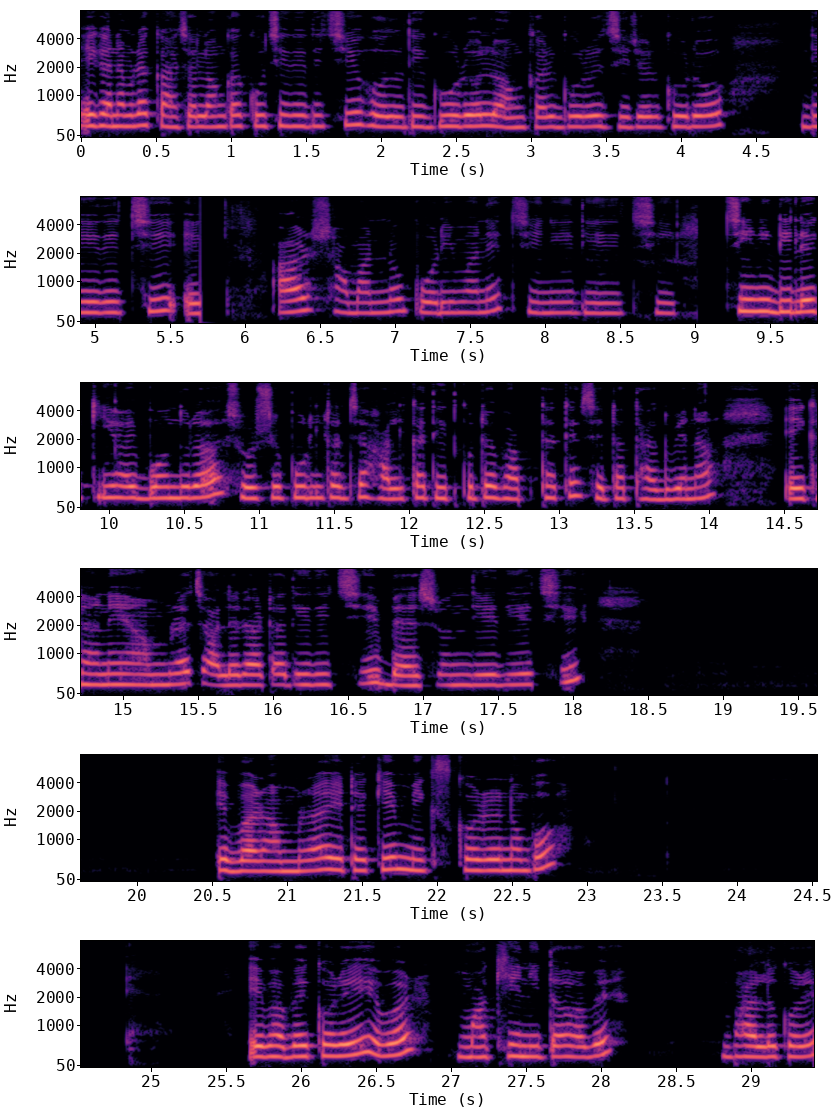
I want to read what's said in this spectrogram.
এখানে আমরা কাঁচা লঙ্কা কুচি দিয়ে দিচ্ছি, হলদি গুঁড়ো, লঙ্কার গুঁড়ো, জিরের গুঁড়ো দিয়ে দিচ্ছি। আর সামান্য পরিমাণে চিনি দিয়ে দিচ্ছি। চিনি দিলে কি হয় বন্ধুরা, সর্ষে ফুলটার যে হালকা তিতকুটে ভাব থাকে সেটা থাকবে না। এখানে আমরা চালের আটা দিয়ে দিচ্ছি, বেসন দিয়ে দিয়েছি। এবার আমরা এটাকে মিক্স করে নেব। এভাবে করে এবার মাখিয়ে নিতে হবে, ভালো করে।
